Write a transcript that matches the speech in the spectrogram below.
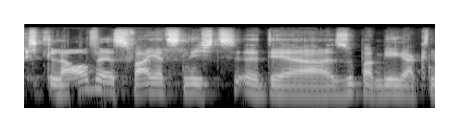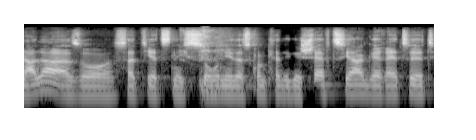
Ich glaube, es war jetzt nicht äh, der super mega Knaller. Also es hat jetzt nicht Sony das komplette Geschäftsjahr gerettet.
